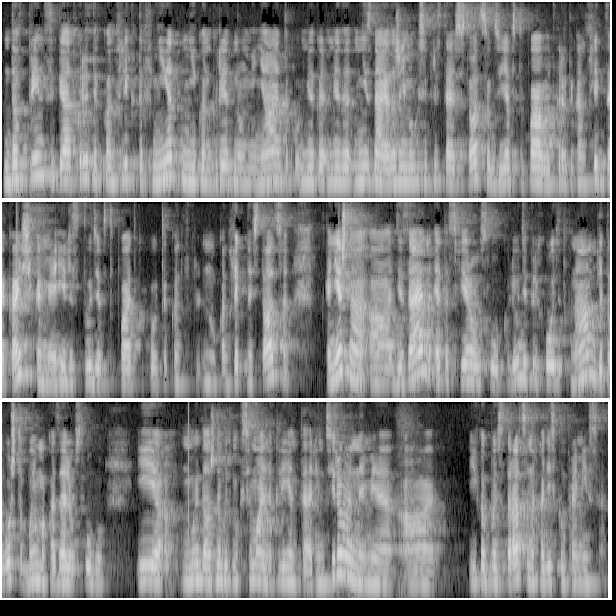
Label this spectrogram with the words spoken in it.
Да, в принципе, открытых конфликтов нет, не конкретно у меня. Это, мне, мне, не знаю, я даже не могу себе представить ситуацию, где я вступаю в открытый конфликт с заказчиками или студия вступает в какую-то конфликт, ну, конфликтную ситуацию. Конечно, а, дизайн – это сфера услуг. Люди приходят к нам для того, чтобы мы им оказали услугу. И мы должны быть максимально клиентоориентированными а, и как бы стараться находить компромиссы.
